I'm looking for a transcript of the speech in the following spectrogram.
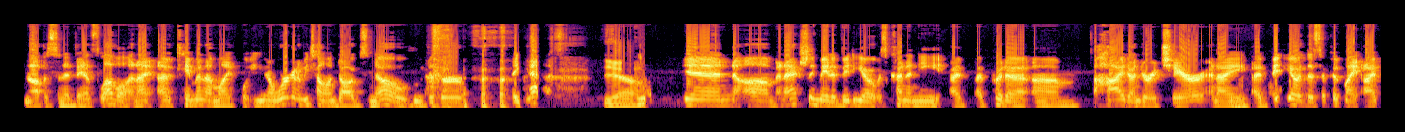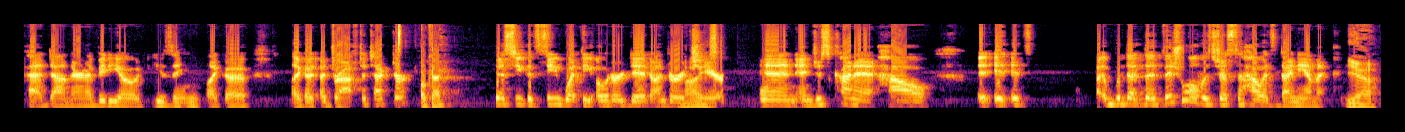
novice and advanced level. And I, I came in, I'm like, well, you know, we're going to be telling dogs no who deserve a yes. Yeah. And um, and I actually made a video. It was kind of neat. I, I put a, um, a hide under a chair, and I, I videoed this. I put my iPad down there, and I videoed using like a like a, a draft detector Okay. just so you could see what the odor did under a Nice. chair and and just kind of how it, it, it's the, the visual was just how it's dynamic Yeah.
